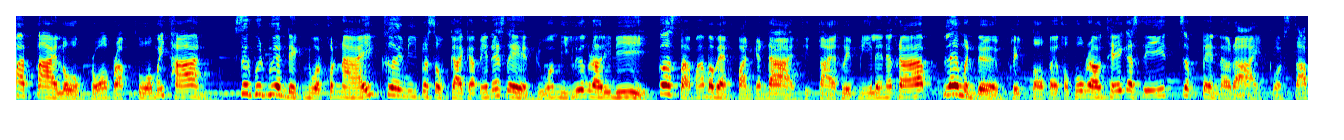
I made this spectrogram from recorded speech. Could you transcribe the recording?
มาตายลงเพราะว่าปรับตัวไม่ทันซึ่งเพื่อนๆเด็กหนวดคนไหนเคยมีประสบการณ์กับ NSA หรือว่ามีเรื่องราวดีๆ ก็สามารถมาแบ่งปันกันได้ที่ใต้คลิปนี้เลยนะครับ และเหมือนเดิมคลิปต่อไปของพวกเราเทคอ s ซีจะเป็นอะไร กดซับ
